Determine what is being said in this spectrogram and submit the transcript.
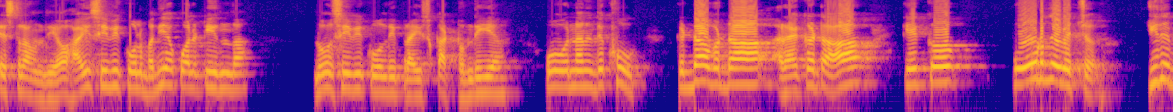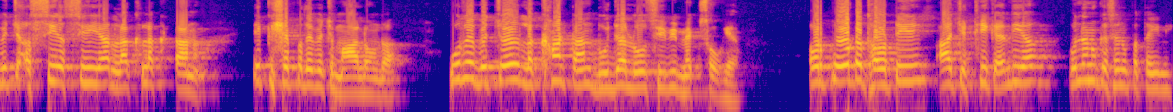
ਇਸ ਤਰ੍ਹਾਂ ਹੁੰਦੀ ਆ। ਉਹ ਹਾਈ ਸੀਵੀ ਕੋਲ ਵਧੀਆ ਕੁਆਲਿਟੀ ਹੁੰਦਾ। ਲੋ ਸੀਵੀ ਕੋਲ ਦੀ ਪ੍ਰਾਈਸ ਘੱਟ ਹੁੰਦੀ ਆ। ਉਹ ਉਹਨਾਂ ਨੇ ਦੇਖੋ ਕਿੱਡਾ ਵੱਡਾ ਰੈਕਟ ਆ ਕਿ ਇੱਕ ਪੋਰਟ ਦੇ ਵਿੱਚ, ਜਿਹਦੇ ਵਿੱਚ 80 80 ਹਜ਼ਾਰ ਲੱਖ ਲੱਖ ਟਨ ਇੱਕ ਸ਼ਿਪ ਦੇ ਵਿੱਚ ਮਾਲ ਆਉਂਦਾ। ਉਹਦੇ ਵਿੱਚ ਲੱਖਾਂ ਟਨ ਦੂਜਾ ਲੋ ਸੀਵੀ ਮਿਕਸ ਹੋ ਗਿਆ। ਔਰ ਪੋਰਟ ਅਥਾਰਟੀ ਆ ਚਿੱਠੀ ਕਹਿੰਦੀ ਆ, ਉਹਨਾਂ ਨੂੰ ਕਿਸੇ ਨੂੰ ਪਤਾ ਹੀ ਨਹੀਂ।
